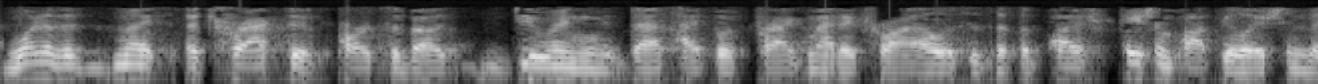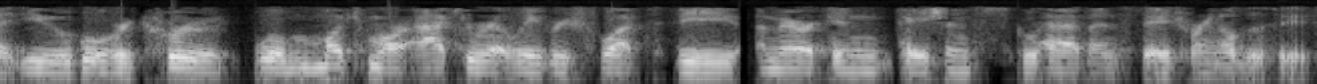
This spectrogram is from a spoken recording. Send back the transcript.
One of the nice attractive parts about doing that type of pragmatic trial is, is that the patient population that you will recruit will much more accurately reflect the American patients who have end-stage renal disease.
